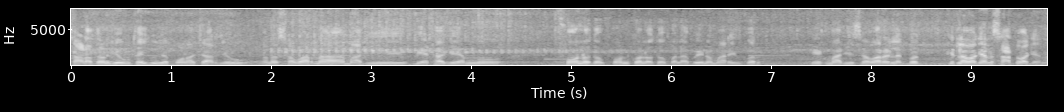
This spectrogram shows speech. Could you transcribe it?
સાડા ત્રણ જેવું થઈ ગયું છે પોણા ચાર જેવું. અને સવારના માજી બેઠા છે એમનો ફોન હતો ફોન કોલ હતો પલાભાઈનો મારી ઉપર. એક માજી સવારે લગભગ કેટલા વાગ્યાના? સાત વાગ્યાના.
